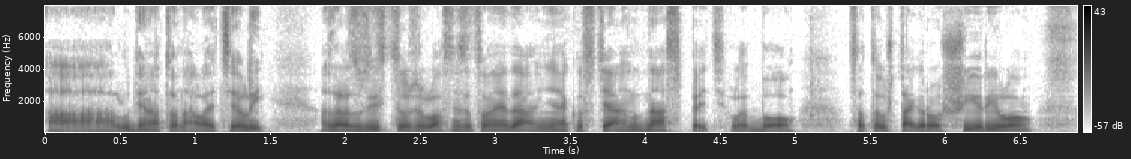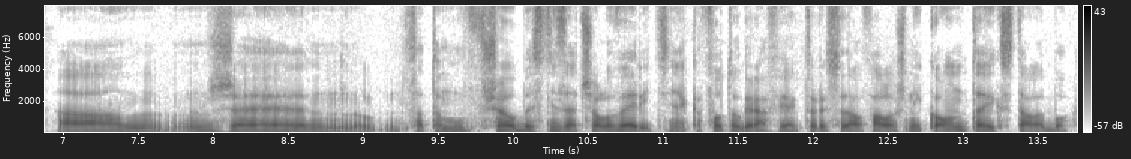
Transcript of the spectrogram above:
a ľudia na to naleteli a zrazu zistil, že vlastne sa to nedá nejako stiahnuť naspäť, lebo sa to už tak rozšírilo, že sa tomu všeobecne začalo veriť. Nejaká fotografia, ktoré sa dal falošný kontext alebo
